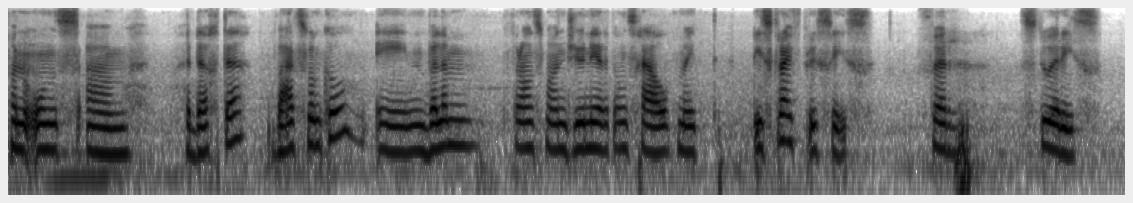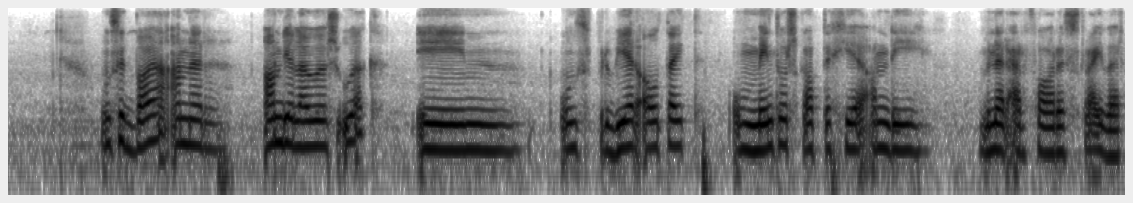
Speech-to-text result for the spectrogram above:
van ons ehm um, gedigte werkswinkel en Willem Fransman Junior het ons gehelp met die skryfproses vir stories. Ons het baie ander aandeelhouers ook en ons probeer altyd om mentorskap te gee aan die minder ervare skrywer.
